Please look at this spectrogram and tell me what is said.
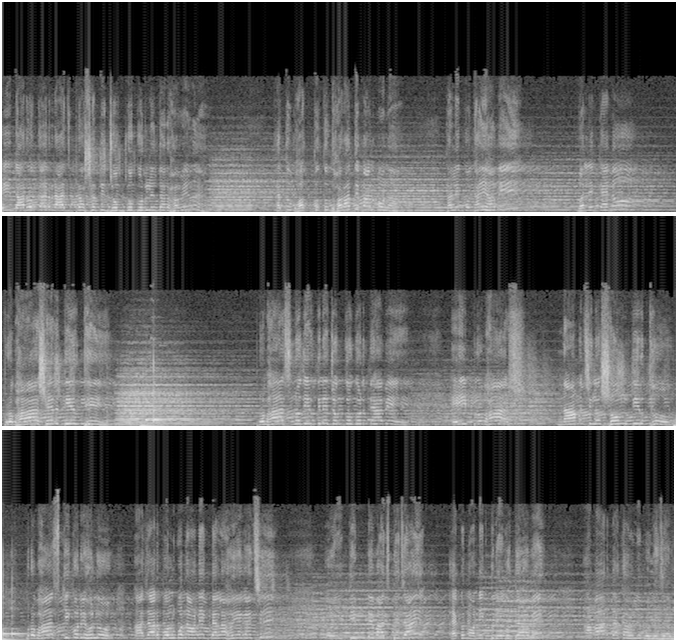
এই দ্বারকার রাজপ্রাসাদে যজ্ঞ করলে তার হবে না। এত ভক্ত তো ধরাতে পারব না। তাহলে কোথায় হবে? বলে, কেন? প্রভাসের তীর্থে। প্রভাস নদীর তীরে যজ্ঞ করতে হবে। এই প্রভাস নাম ছিল সোম তীর্থ প্রভাস কি করে হলো? আজ আর বলব না, অনেক বেলা হয়ে গেছে। ওই তিনটে বাজতে যায়, এখন অনেক দূর এগোতে হবে। আবার দেখা হলে বলে যাব।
